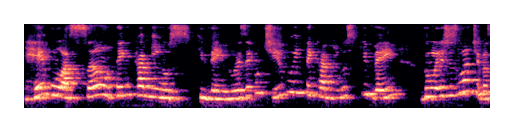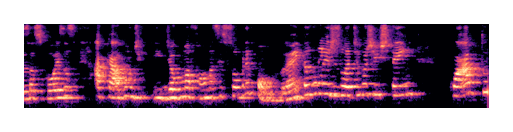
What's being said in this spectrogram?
regulação tem caminhos que vêm do executivo e tem caminhos que vêm do legislativo. Essas coisas acabam de, de alguma forma se sobrepondo, né? Então, no legislativo a gente tem quatro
